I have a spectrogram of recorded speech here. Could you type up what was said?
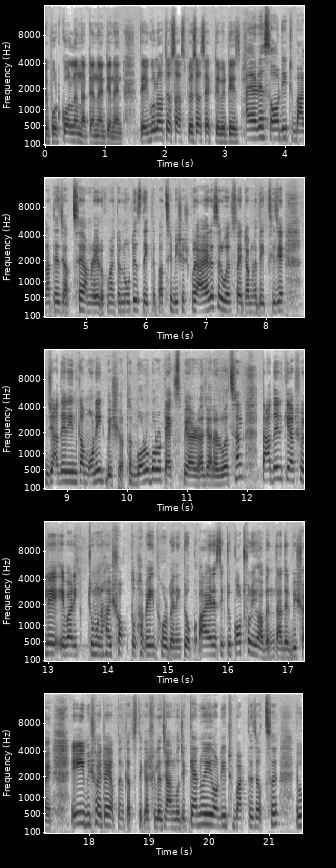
রিপোর্ট করলেন না টেন নাইনটি নাইন তো এগুলো হচ্ছে সাসপিশাস অ্যাক্টিভিটিস আইআরএস অডিট বাড়াতে যাচ্ছে আমরা এরকম একটা নোটিশ দেখতে পাচ্ছি। বিশেষ করে আইআরএস এর ওয়েবসাইট আমরা দেখছি যে যাদের ইনকাম অনেক বেশি অর্থাৎ বড় বড় ট্যাক্স পেয়াররা যারা রয়েছেন তাদেরকে আসলে এবার একটু মনে হয় শক্তভাবেই ধরবেন একটু আইআরএস একটু কঠোরই হবেন তাদের বিষয়ে। এই বিষয়টাই আপনার কাছ থেকে আসলে জানব যে কেন এই অডিট বাড়তে যাচ্ছে? এবং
